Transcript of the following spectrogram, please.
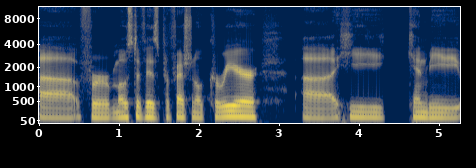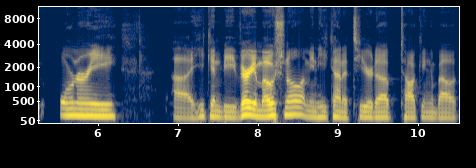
uh, for most of his professional career. Uh, he can be ornery. Uh, he can be very emotional. I mean, he kind of teared up talking about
